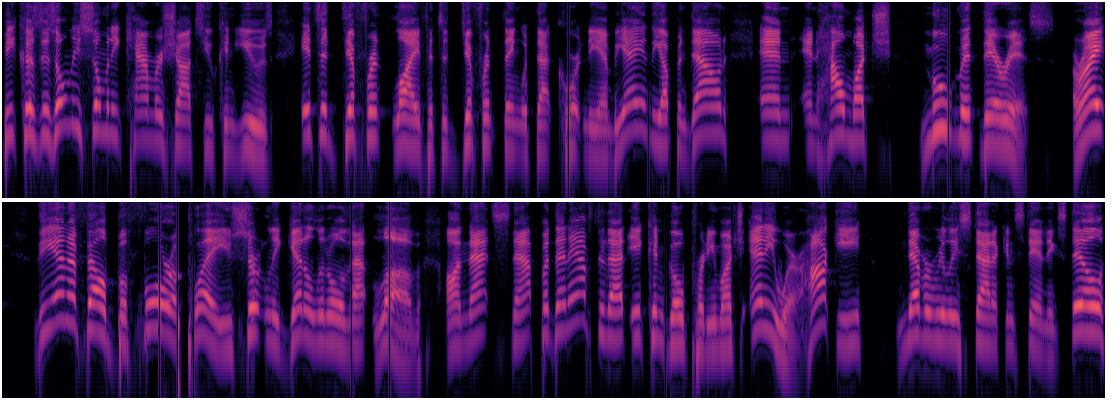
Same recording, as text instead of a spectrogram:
because there's only so many camera shots you can use. It's a different life. It's a different thing with that court in the NBA and the up and down and and how much movement there is. All right? The NFL before a play, you certainly get a little of that love on that snap, but then after that it can go pretty much anywhere. Hockey never really static and standing still.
